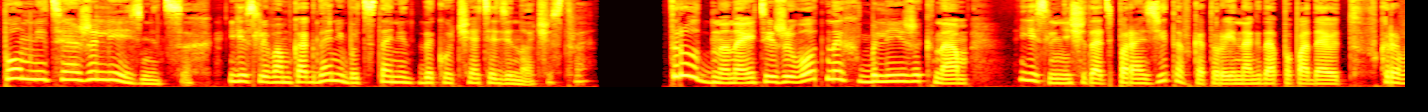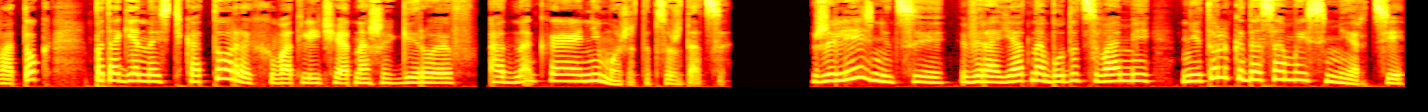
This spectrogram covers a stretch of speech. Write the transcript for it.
Помните о железницах, если вам когда-нибудь станет докучать одиночество. Трудно найти животных ближе к нам, если не считать паразитов, которые иногда попадают в кровоток, патогенность которых, в отличие от наших героев, однако не может обсуждаться. Железницы, вероятно, будут с вами не только до самой смерти,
